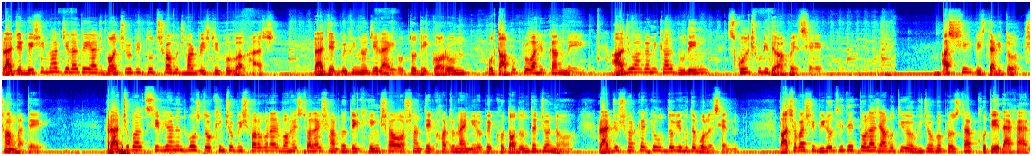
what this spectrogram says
রাজ্যের বেশিরভাগ জেলাতেই আজ বজ্রবিদ্যুৎ সহ ঝড় বৃষ্টির পূর্বাভাস। রাজ্যের বিভিন্ন জেলায় অত্যধিক গরম ও তাপপ্রবাহের কারণে আজও আগামীকাল দুদিন স্কুল ছুটি দেওয়া হয়েছে। বিস্তারিত সংবাদে। রাজ্যপাল সিভি আনন্দ বোস দক্ষিণ চব্বিশ পরগনার মহেশতলায় সাম্প্রতিক হিংসা ও অশান্তির ঘটনায় নিরপেক্ষ তদন্তের জন্য রাজ্য সরকারকে উদ্যোগী হতে বলেছেন। পাশাপাশি বিরোধীদের তোলা যাবতীয় অভিযোগ ও প্রস্তাব খতিয়ে দেখার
